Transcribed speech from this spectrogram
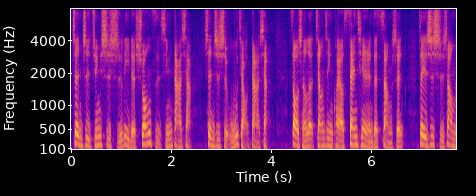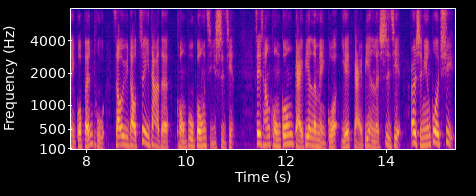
政治、军事实力的双子星大厦，甚至是五角大厦。造成了将近快要三千人的丧生。这也是史上美国本土遭遇到最大的恐怖攻击事件。这场恐攻改变了美国，也改变了世界。二十年过去，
